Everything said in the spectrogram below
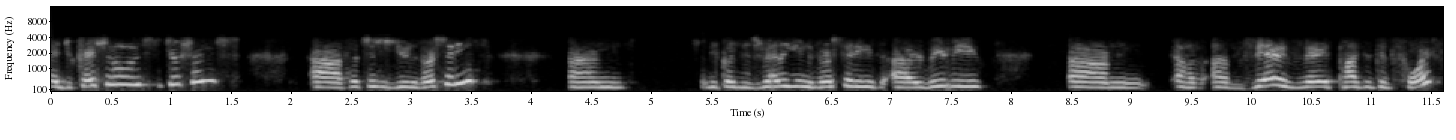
educational institutions, uh, such as universities, um, because Israeli universities are really um, a, a, very, very positive force.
